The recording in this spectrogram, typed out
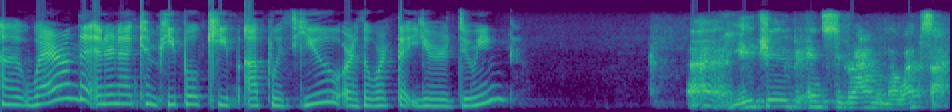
Uh, where on the internet can people keep up with you or the work that you're doing? Uh, YouTube, Instagram, and my website.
